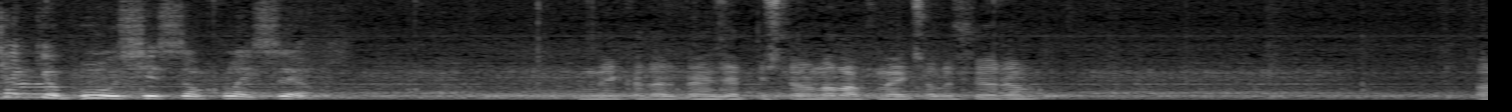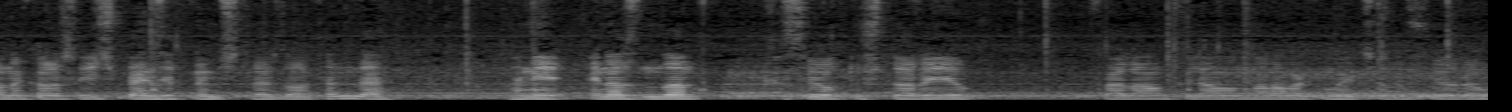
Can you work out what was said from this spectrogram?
Take your bullshit someplace else. Ne kadar benzetmişler ona bakmaya çalışıyorum. Bana kalırsa hiç benzetmemişler zaten de. Hani en azından kısa yol tuşları falan filan onlara bakmaya çalışıyorum.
